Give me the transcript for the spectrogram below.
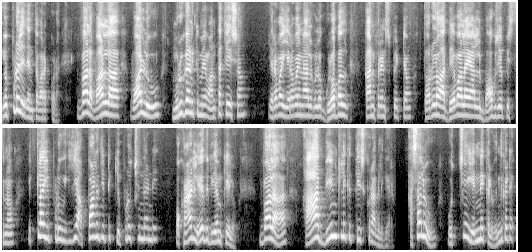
ఎప్పుడూ లేదు ఇంతవరకు కూడా. ఇవాళ వాళ్ళ వాళ్ళు మురుగన్కి మేము అంత చేసాం ఇరవై ఇరవై నాలుగులో గ్లోబల్ కాన్ఫరెన్స్ పెట్టాం. త్వరలో ఆ దేవాలయాలను బాగు చేపిస్తున్నాం. ఇట్లా ఇప్పుడు ఈ అప్పాలజిటిక్ ఎప్పుడు వచ్చిందండి ఒకనాడు లేదు డిఎంకేలో. ఇవాళ ఆ దీంట్లోకి తీసుకురాగలిగారు. అసలు వచ్చే ఎన్నికలు ఎందుకంటే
